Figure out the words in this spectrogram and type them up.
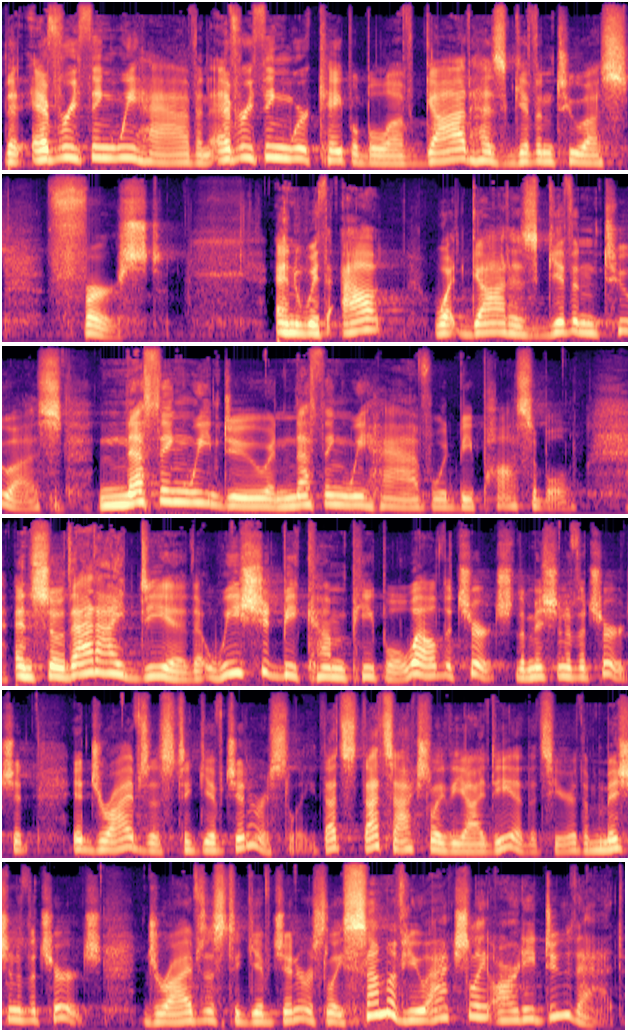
that everything we have and everything we're capable of, God has given to us first. And without what God has given to us, nothing we do and nothing we have would be possible. And so, that idea that we should become people, well, the church, the mission of the church, it, it drives us to give generously. That's, that's actually the idea that's here. The mission of the church drives us to give generously. Some of you actually already do that.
